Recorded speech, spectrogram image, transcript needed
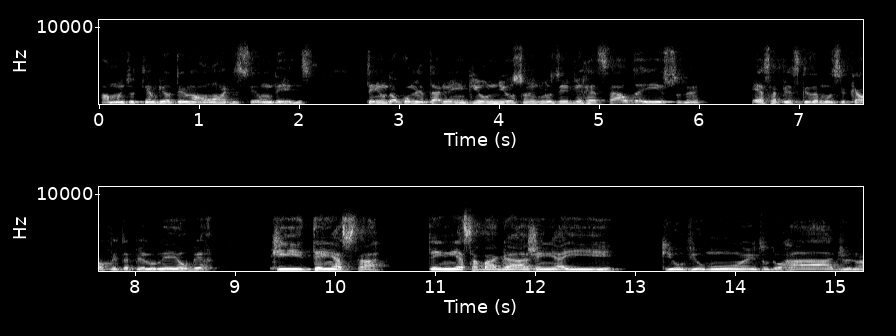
há muito tempo e eu tenho a honra de ser um deles. Tem um documentário em que o Nilson, inclusive, ressalta isso, né? Essa pesquisa musical feita pelo Neuber, que tem essa, tem essa bagagem aí que ouviu muito do rádio, né?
